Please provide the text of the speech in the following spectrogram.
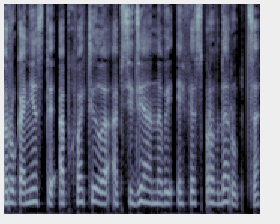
Руконесты обхватила обсидиановый эфес правдорубца.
